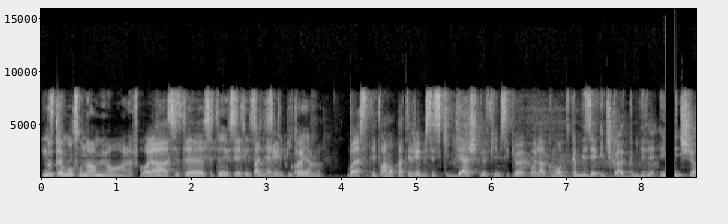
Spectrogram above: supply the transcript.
Notamment son armure hein, à la fin. Voilà, c'était c'était c'était quoi. Voilà, c'était vraiment pas terrible. C'est ce qui gâche le film, c'est que voilà, comme, on- comme disait Hitchcock, comme disait Hitch, euh,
